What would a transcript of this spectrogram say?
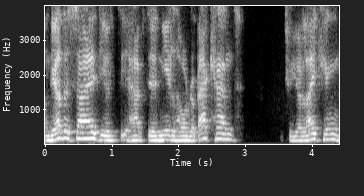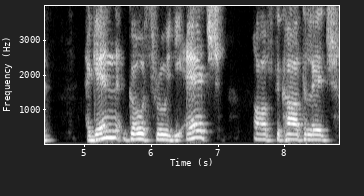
On the other side, you, you have the needle holder backhand to your liking. Again, go through the edge of the cartilage.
